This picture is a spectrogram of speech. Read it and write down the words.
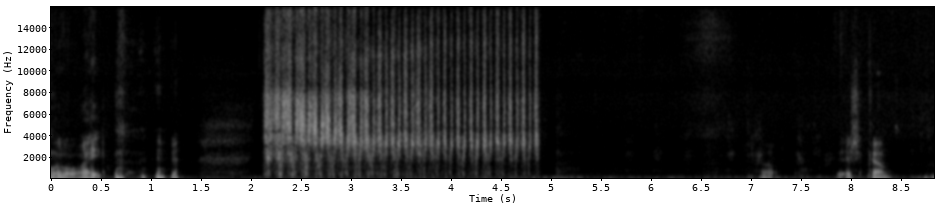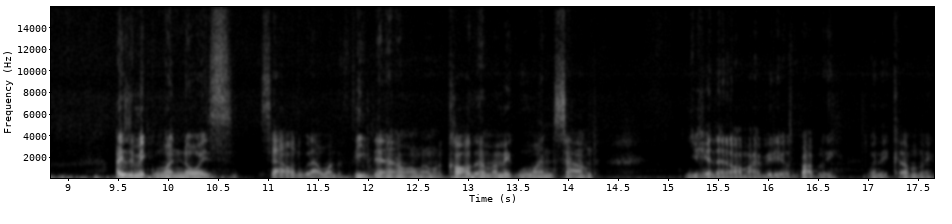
Little white. oh, there she comes. I usually make one noise sound when I want to feed them or when I want to call them. I make one sound. You hear that in all my videos probably when they come like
